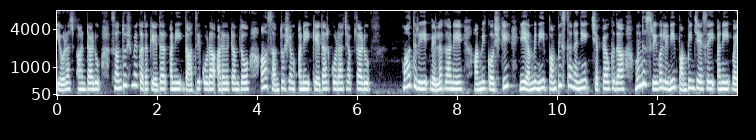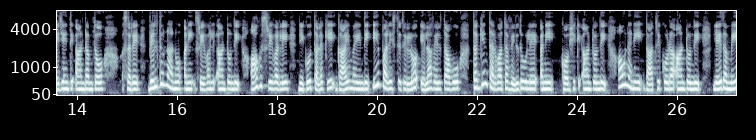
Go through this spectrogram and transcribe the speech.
యువరాజ్ అంటాడు. సంతోషమే కదా కేదార్ అని దాత్రి కూడా అడగటంతో ఆ సంతోషం అని కేదార్ కూడా చెప్తాడు. మాధురి వెళ్ళగానే అమ్మి కౌశికి ఈ అమ్మిని పంపిస్తానని చెప్పావు కదా ముందు శ్రీవల్లిని పంపించేసేయి అని వైజయంతి అనడంతో సరే వెళ్తున్నాను అని శ్రీవల్లి అంటుంది. ఆగు శ్రీవల్లి నీకు తలకి గాయమైంది ఈ పరిస్థితుల్లో ఎలా వెళ్తావు? తగ్గిన తర్వాత వెళ్దువులే అని కౌశికి అంటుంది. అవునని దాత్రి కూడా అంటుంది. లేదమ్మి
